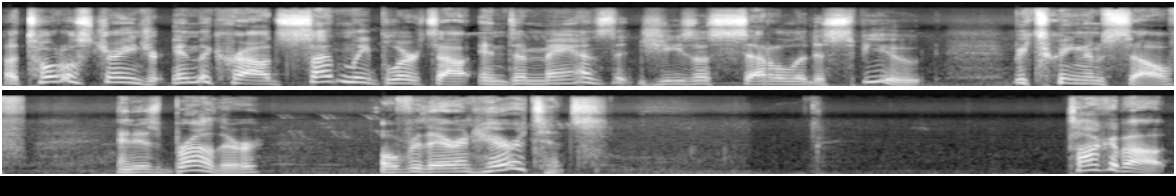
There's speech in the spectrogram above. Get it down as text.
a total stranger in the crowd, suddenly blurts out and demands that Jesus settle a dispute between himself and his brother over their inheritance. Talk about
